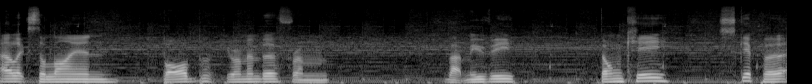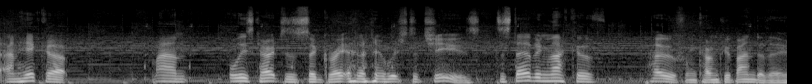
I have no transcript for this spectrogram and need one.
Alex the Lion. Bob, you remember from that movie? Donkey. Skipper and Hiccup. Man, all these characters are so great, I don't know which to choose. Disturbing lack of Po from Kung Fu Panda, though.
